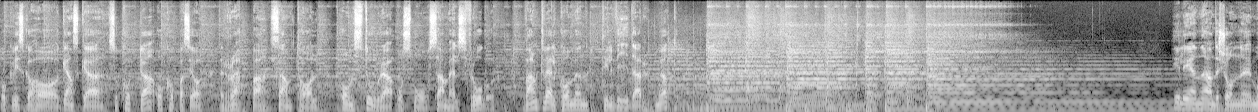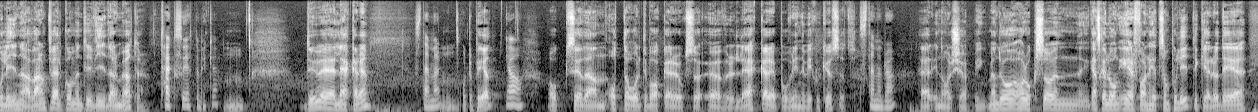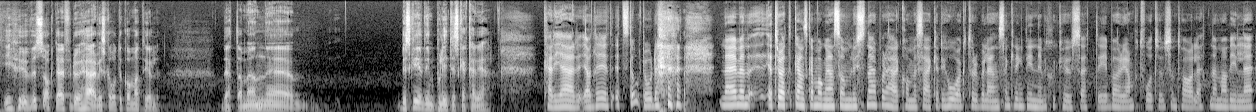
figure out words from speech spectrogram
och vi ska ha ganska så korta och hoppas jag rappa samtal om stora och små samhällsfrågor. Varmt välkommen till Vidar möter. Helene Andersson Molina, varmt välkommen till Vidar möter. Tack så jättemycket. Mm. Du är läkare. Stämmer. Mm. Ortoped. Ja. Och sedan åtta år tillbaka är du också överläkare på Vrinnevi-sjukhuset. Stämmer bra. Här i Norrköping. Men du har också en ganska lång erfarenhet som politiker och det är i huvudsak därför du är här. Vi ska återkomma till detta. Men mm. eh, beskriv din politiska karriär. Karriär, ja det är ett stort ord. Nej men jag tror att ganska många som lyssnar på det här kommer säkert ihåg turbulensen kring Vrinnevi sjukhuset i början på 2000-talet när man ville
